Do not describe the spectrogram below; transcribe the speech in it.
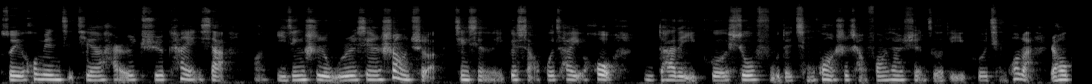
所以后面几天还是去看一下。啊，已经是五日线上去了，进行了一个小回踩以后，它的一个修复的情况，市场方向选择的一个情况吧。然后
